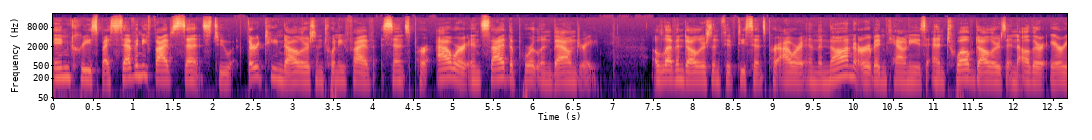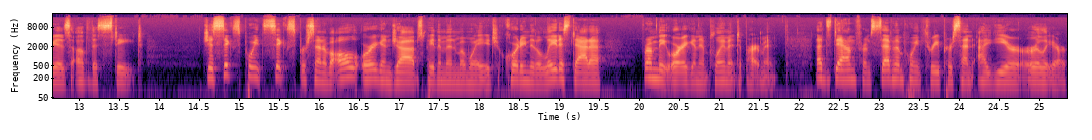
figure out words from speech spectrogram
increase by 75 cents to $13.25 per hour inside the Portland boundary. $11.50 per hour in the non urban counties and $12 in other areas of the state. Just 6.6% of all Oregon jobs pay the minimum wage, according to the latest data from the Oregon Employment Department. That's down from 7.3% a year earlier.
